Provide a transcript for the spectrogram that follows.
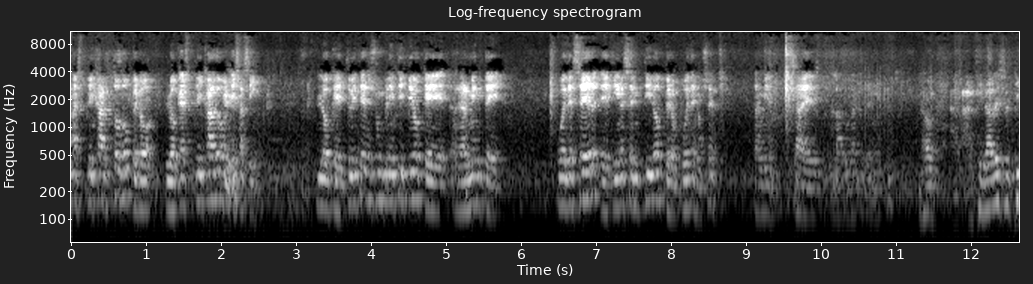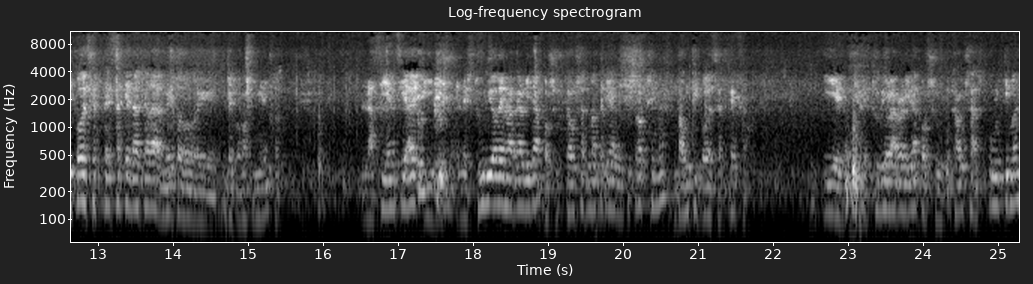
a explicar todo, pero lo que ha explicado es así. Lo que tú dices es un principio que realmente puede ser, eh, tiene sentido, pero puede no ser. También, esa es la duda que tengo. No, al final es el tipo de certeza que da cada método de, de conocimiento. La ciencia y el estudio de la realidad por sus causas materiales y próximas da un tipo de certeza. Y el, estudio de la realidad por sus causas últimas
